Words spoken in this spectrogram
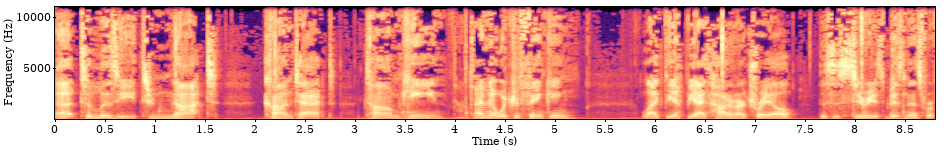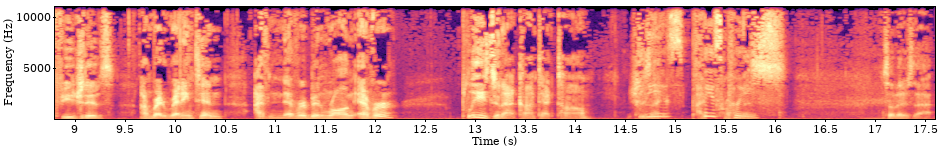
uh, to Lizzie to not contact Tom Keen. do I know it. what you're thinking. Like the FBI's hot on our trail. This is serious business. We're fugitives. I'm Red Reddington. I've never been wrong ever. Please do not contact Tom. She's like, Please, "I please, promise." please. So there's that.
